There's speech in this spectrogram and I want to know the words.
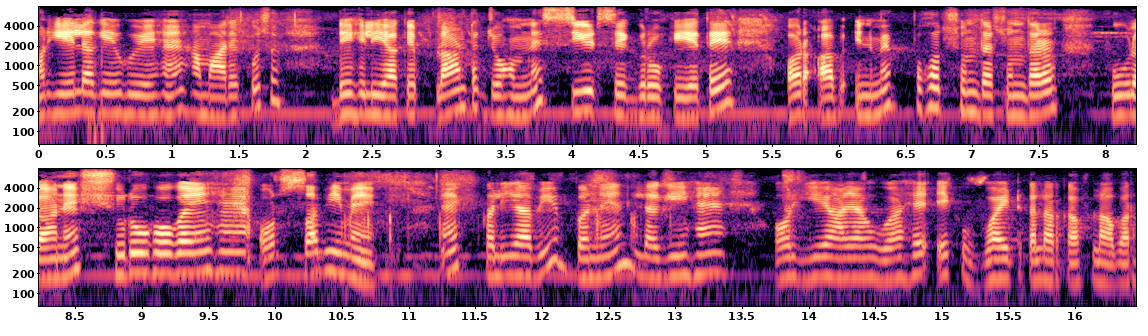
और ये लगे हुए हैं हमारे कुछ डेहलिया के प्लांट जो हमने सीड से ग्रो किए थे। और अब इनमें बहुत सुंदर सुंदर फूल आने शुरू हो गए हैं और सभी में कलियाँ भी बने लगी हैं। और ये आया हुआ है एक वाइट कलर का फ्लावर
